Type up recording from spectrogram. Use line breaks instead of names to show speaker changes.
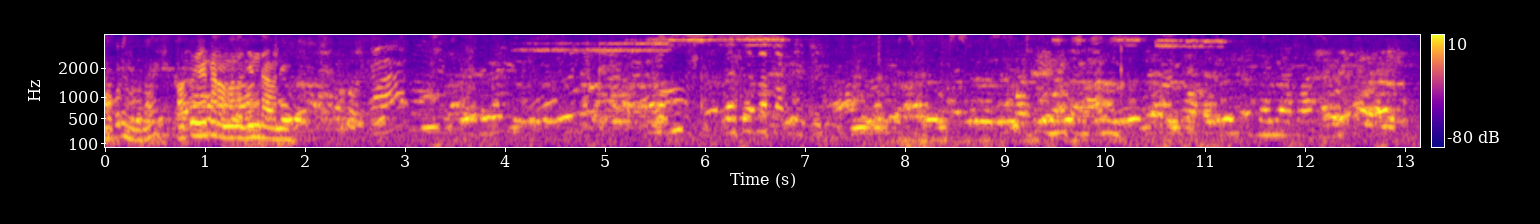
हाँ तो ये करो मतलब ज़िंदा वाली
अरे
